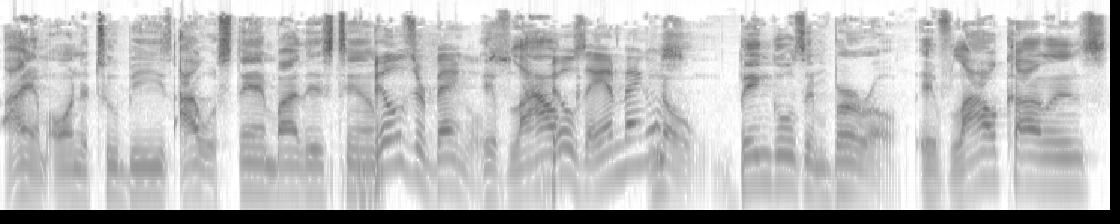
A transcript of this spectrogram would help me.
I am on the two Bs. I will stand by this, Tim. Bills or Bengals? If La'el, Bills and Bengals? No, Bengals and Burrow. If La'el Collins,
